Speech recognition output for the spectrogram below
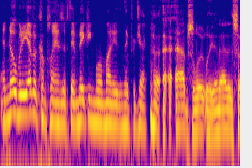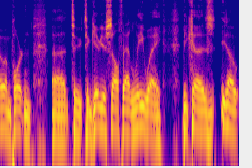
and nobody ever complains if they're making more money than they project. Uh, absolutely and that is so important uh, to to give yourself that leeway because you know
